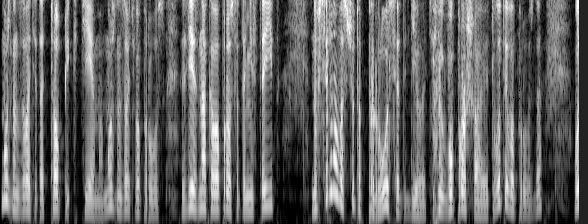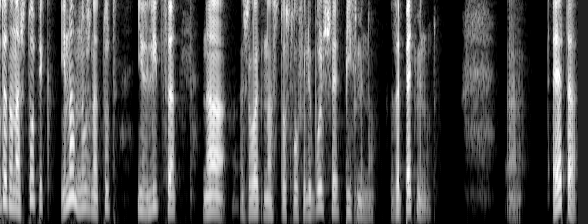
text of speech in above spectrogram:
можно называть это топик, тема, можно назвать вопрос. Здесь знака вопроса это не стоит, но все равно вас что-то просят делать, вопрошают. Вот и вопрос, да? Вот это наш топик, и нам нужно тут излиться на, желательно 100 слов или больше, письменно, за 5 минут. Э, это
